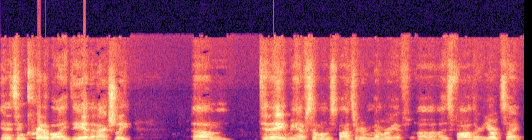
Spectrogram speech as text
And it's an incredible idea that actually um, today we have someone who sponsored a memory of uh, his father, Yortzeit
